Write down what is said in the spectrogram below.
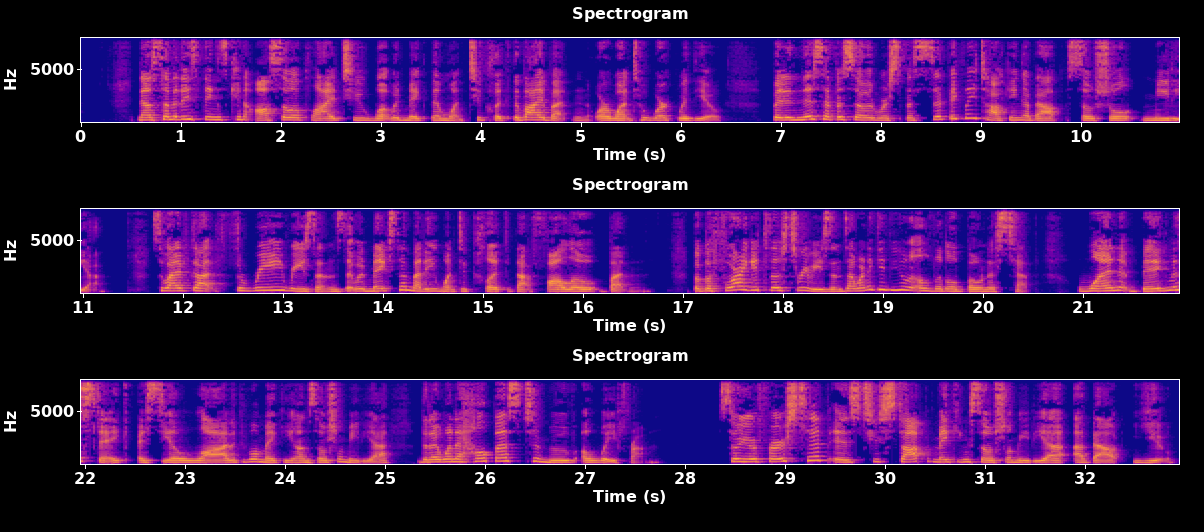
Now, some of these things can also apply to what would make them want to click the buy button or want to work with you. But in this episode, we're specifically talking about social media. So I've got three reasons that would make somebody want to click that follow button. But before I get to those three reasons, I want to give you a little bonus tip. One big mistake I see a lot of people making on social media that I want to help us to move away from. So, your first tip is to stop making social media about you.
